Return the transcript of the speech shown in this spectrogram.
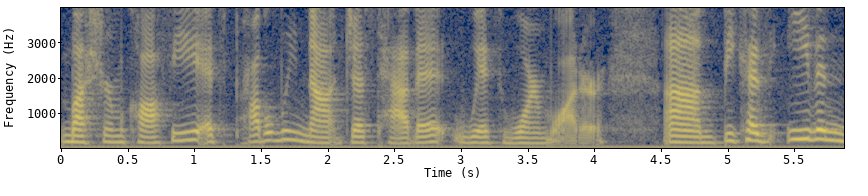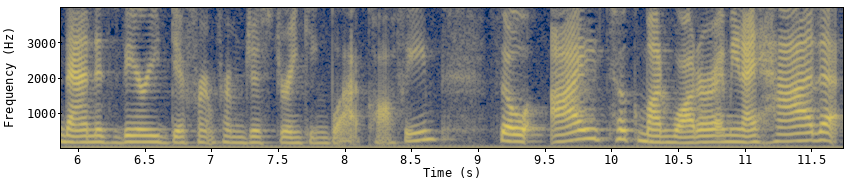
mushroom coffee, it's probably not just have it with warm water. Um, because even then, it's very different from just drinking black coffee. So I took mud water. I mean, I had,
